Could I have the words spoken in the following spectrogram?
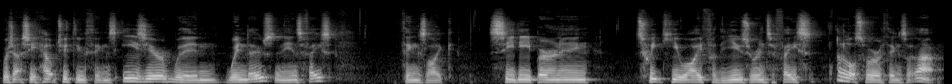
which actually helped you do things easier within Windows in the interface, things like CD burning, tweak UI for the user interface, and lots of other things like that.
